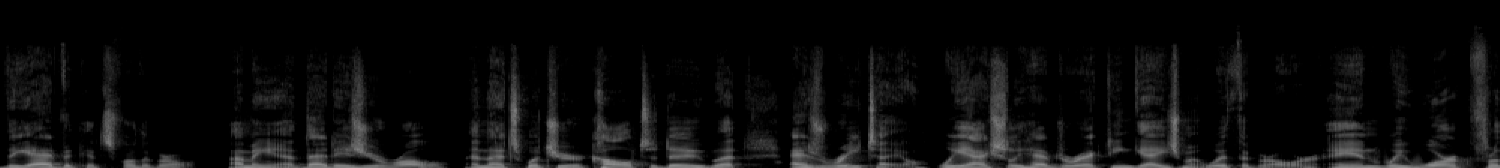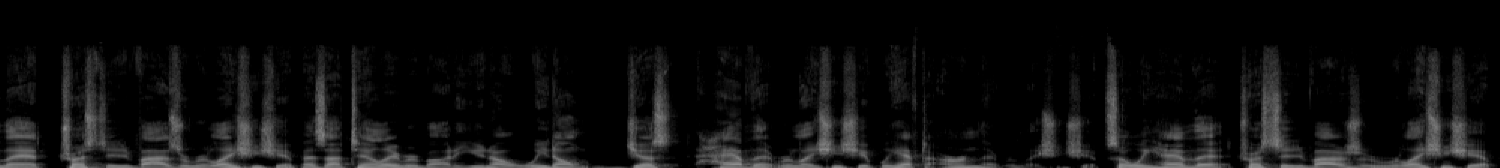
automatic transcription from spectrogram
the advocates for the grower. I mean, uh, that is your role and that's what you're called to do. But as retail, we actually have direct engagement with the grower and we work for that trusted advisor relationship. As I tell everybody, you know, we don't just have that relationship, we have to earn that relationship. So we have that trusted advisor relationship.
